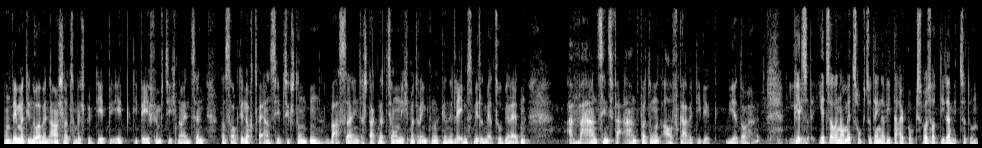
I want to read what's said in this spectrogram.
Und wenn man die Normen anschaut, zum Beispiel die, die B5019, dann sagt er nach 72 Stunden Wasser in der Stagnation nicht mehr trinken und keine Lebensmittel mehr zubereiten. Eine Wahnsinnsverantwortung und Aufgabe, die wir wir da. Jetzt, jetzt aber nochmal zurück zu deiner Vitalbox. Was hat die damit zu tun?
